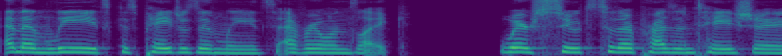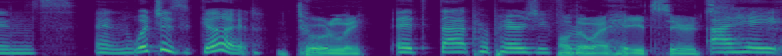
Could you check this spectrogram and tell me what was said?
and then Leeds because Paige is in Leeds. Everyone's like wear suits to their presentations, and which is good. Totally. It that prepares you for. Although I hate suits. I hate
